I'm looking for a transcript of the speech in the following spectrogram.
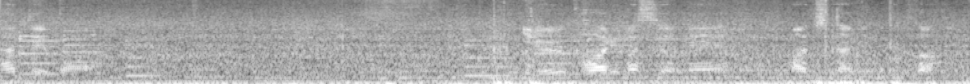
経てばいろいろ変わりますよね街並みとか。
